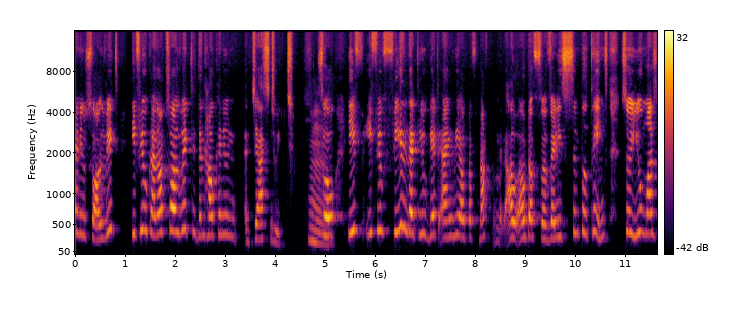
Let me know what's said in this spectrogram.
can you solve it if you cannot solve it then how can you adjust to it hmm. so if if you feel that you get angry out of not out of uh, very simple things so you must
